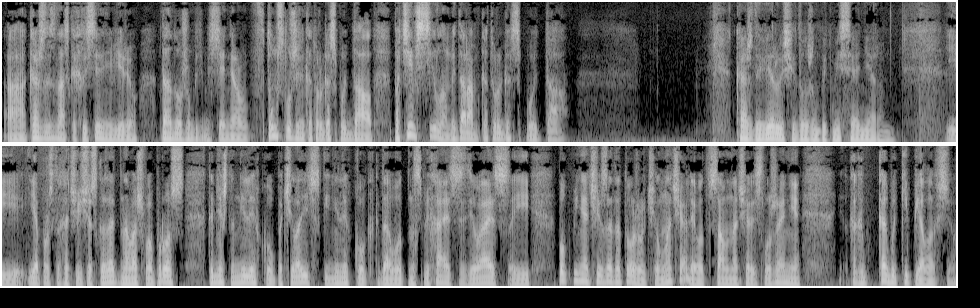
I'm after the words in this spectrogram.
А каждый из нас, как христиане, верю, да, должен быть миссионером в том служении, которое Господь дал, по тем силам и дарам, которые Господь дал. Каждый верующий должен быть миссионером. И я просто хочу еще сказать на ваш вопрос, конечно, нелегко, по-человечески нелегко, когда вот насмехается, издевается, и Бог меня через это тоже учил. Вначале, вот в самом начале служения, как, как бы кипело все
